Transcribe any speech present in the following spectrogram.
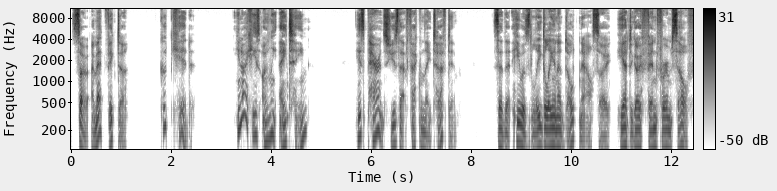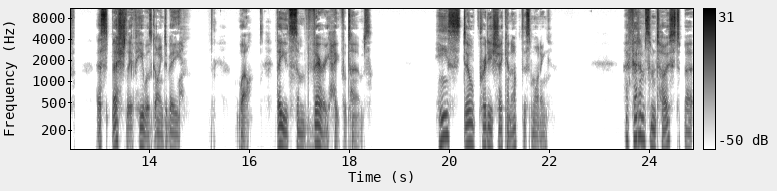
So, I met Victor. Good kid. You know, he's only 18. His parents used that fact when they turfed him. Said that he was legally an adult now, so he had to go fend for himself, especially if he was going to be. Well, they used some very hateful terms. He's still pretty shaken up this morning. I fed him some toast, but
